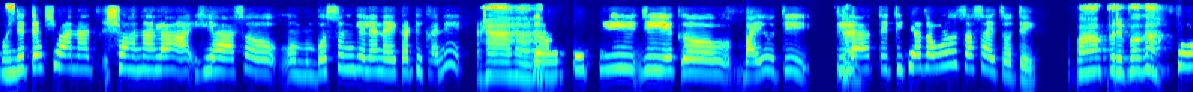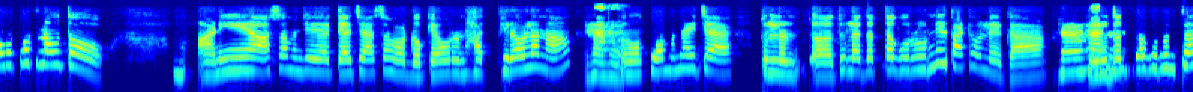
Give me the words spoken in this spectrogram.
म्हणजे त्या श्वाना श्वानाला ही असं बसून गेल्या ना एका ठिकाणी हा हा हा. ती जी एक बाई होती तिला ते तिच्या जवळच असायचं ते. बापरे बघा. सोडतच नव्हतं. आणि असं म्हणजे त्याच्या असं डोक्यावरून हात फिरवला ना किंवा म्हणायच्या तुला तुला दत्तगुरूंनी पाठवलंय का? तू दत्तगुरूंचा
